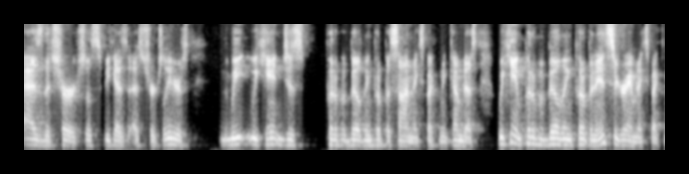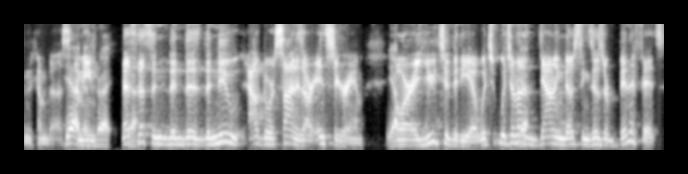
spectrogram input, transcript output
as the church, let's speak as, as church leaders. We, we can't just put up a building, put up a sign and expect them to come to us. We can't put up a building, put up an Instagram and expect them to come to us. yeah I mean, that's right that's yeah. that's the, the the new outdoor sign is our Instagram Yep. or a YouTube video, which which I'm not downing those things. Those are benefits,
